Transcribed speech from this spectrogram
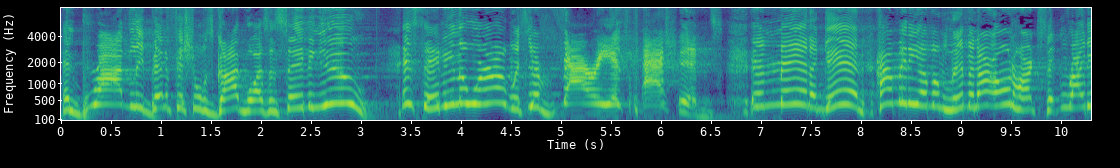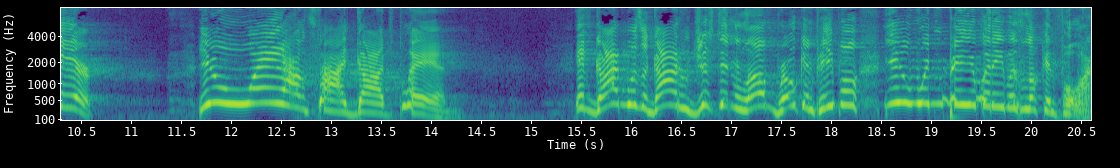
and broadly beneficial as God was in saving you and saving the world with your various passions. And man, again, how many of them live in our own hearts sitting right here? You way outside God's plan. If God was a God who just didn't love broken people, you wouldn't be what he was looking for.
